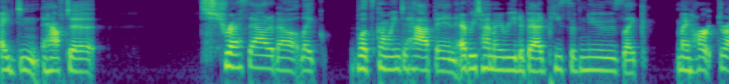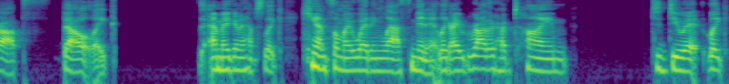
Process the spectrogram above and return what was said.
I didn't have to stress out about like what's going to happen. Every time I read a bad piece of news, like my heart drops about like am I going to have to like cancel my wedding last minute? Like I would rather have time to do it, like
